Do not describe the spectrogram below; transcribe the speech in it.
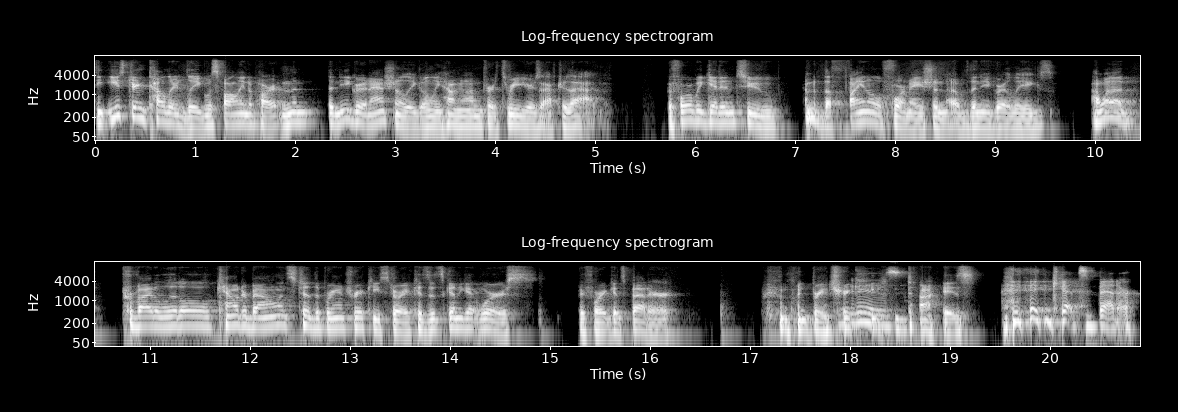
The Eastern Colored League was falling apart, and then the Negro National League only hung on for three years after that. Before we get into kind of the final formation of the Negro Leagues, I want to provide a little counterbalance to the Branch Rickey story because it's going to get worse before it gets better. when Rickey dies. it gets better.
